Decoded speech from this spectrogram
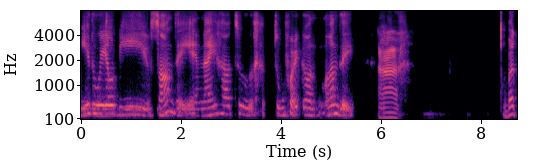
it will be Sunday and I have to to work on Monday. Ah. But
